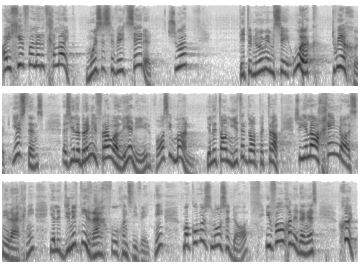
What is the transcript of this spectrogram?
hy gee vir hulle dit gelyk. Moses se wet sê dit. So Deuteronomium sê ook twee goed. Eerstens, as jy bring die vrou alleen hier, waar's die man? Jy het haar heterdaad betrap. So julle agenda is nie reg nie. Julle doen dit nie reg volgens die wet nie. Maar kom ons los dit daar. Die volgende ding is, goed.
